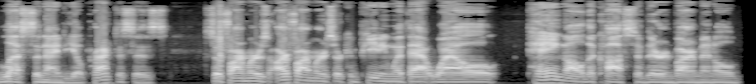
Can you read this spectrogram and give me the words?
less than ideal practices. So farmers, our farmers are competing with that while paying all the costs of their environmental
